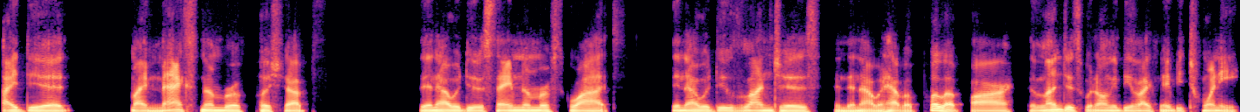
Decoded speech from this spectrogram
I did my max number of push-ups. Then I would do the same number of squats. Then I would do lunges and then I would have a pull up bar. The lunges would only be like maybe 20.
